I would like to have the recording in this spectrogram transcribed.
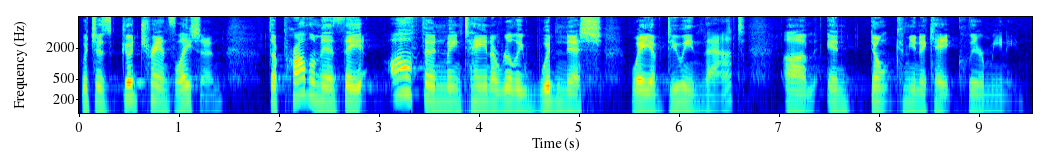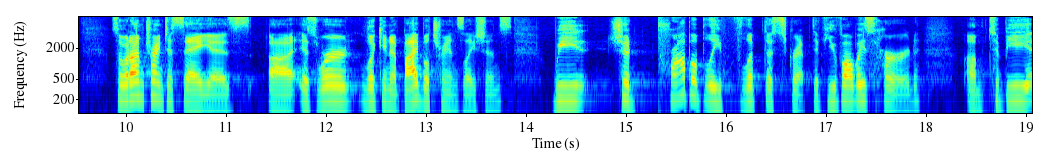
which is good translation. The problem is they often maintain a really woodenish way of doing that um, and don't communicate clear meaning. So what I'm trying to say is, uh, as we're looking at Bible translations, we should probably flip the script. If you've always heard, um, to be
